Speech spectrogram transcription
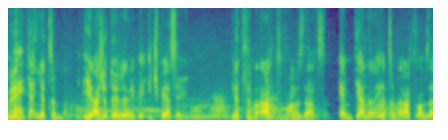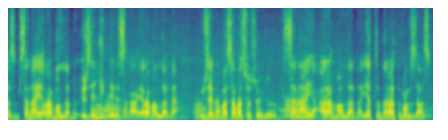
Üretken evet. yatırımlar, ihracat yönelik ve iç piyasaya yönelik. Yatırımları arttırmamız lazım. Emtialara yatırımları arttırmamız lazım. Sanayi ara mallarına, özellikle de sanayi ara mallarına, üzerine basa basa söylüyorum. Sanayi ara mallarına yatırımları arttırmamız lazım.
